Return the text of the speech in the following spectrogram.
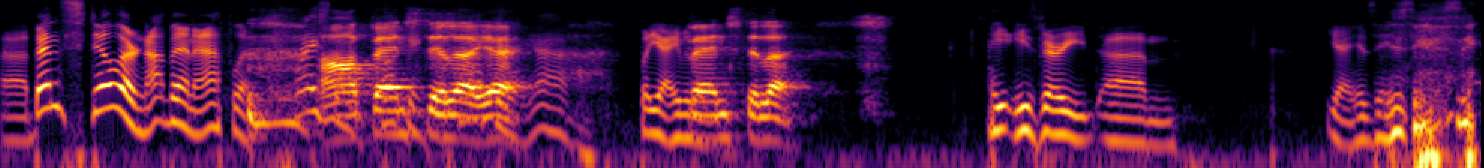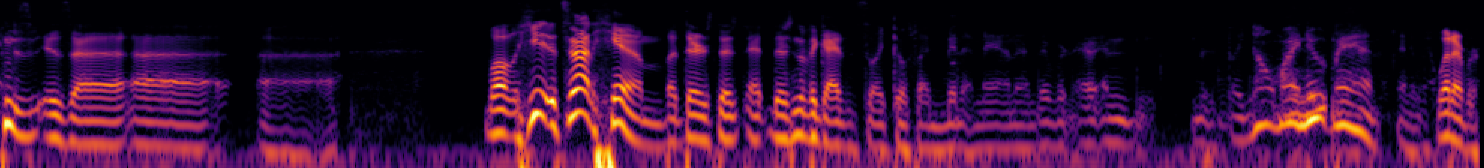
Uh, ben Stiller, not Ben Affleck. Christ Ah, on Ben Stiller, yeah. yeah. But yeah, he was Ben Stiller. he, he's very um yeah his his, his name is is uh uh uh well, he it's not him, but there's there's there's another guy that's like goes by Minuteman and and like no Minute Man. Anyway, whatever,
